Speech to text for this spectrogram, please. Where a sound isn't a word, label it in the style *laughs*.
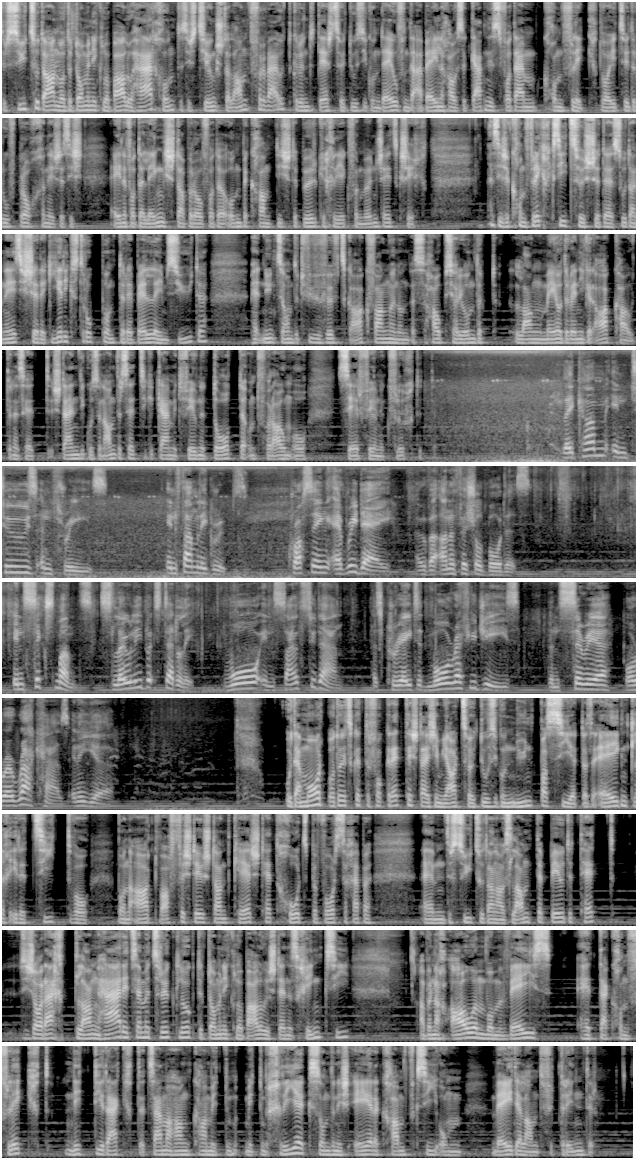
Der Südsudan, wo der Dominik Globalo herkommt, das ist das jüngste Land der Welt, gegründet erst 2011 und eben eigentlich als Ergebnis von dem Konflikt, der jetzt wieder aufgebrochen ist. Es ist einer der längsten, aber auch der unbekanntesten Bürgerkriege der Menschheitsgeschichte. Es war ein Konflikt zwischen der sudanesischen Regierungstruppe und den Rebellen im Süden. Er hat 1955 angefangen und ein halbes Jahrhundert lang mehr oder weniger angehalten. Es hat ständig Auseinandersetzungen gegeben mit vielen Toten und vor allem auch sehr vielen Geflüchteten. They come in twos and threes, in family groups, crossing every day over unofficial borders. In six months, slowly but steadily, war in South Sudan has created more refugees than Syria or Iraq has in a year. Und der Mord, den du jetzt gerade davon geredet hast, der ist im Jahr 2009 passiert. Also eigentlich in einer Zeit, wo, wo eine Art Waffenstillstand geherrscht hat, kurz bevor sich eben ähm, der Südsudan als Land gebildet hat. Es ist schon recht lang her, jetzt wenn man zurückschaut. Der Dominik Globalo war dann ein Kind. Gewesen. Aber nach allem, was man weiß, hat der Konflikt nicht direkt einen Zusammenhang mit dem, mit dem Krieg, sondern war eher ein Kampf um Weideland für die Rinder.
